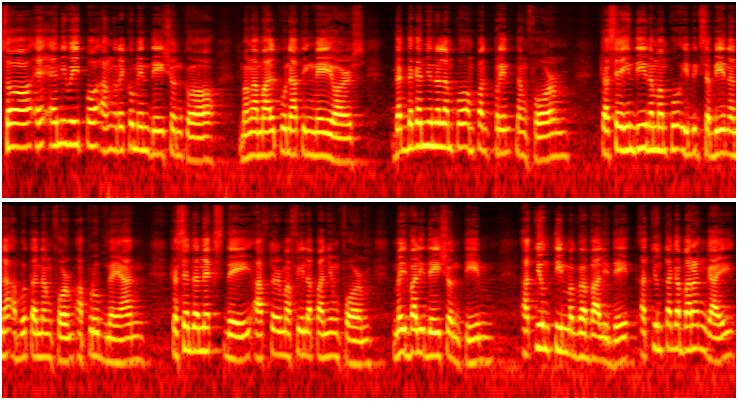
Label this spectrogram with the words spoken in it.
So eh, anyway po ang recommendation ko, mga mahal po nating mayors, dagdagan niyo na lang po ang pag-print ng form kasi hindi naman po ibig sabihin na naabutan ng form, approved na 'yan. Kasi the next day after ma-fill upan yung form, may validation team at yung team magva-validate at yung taga-barangay,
